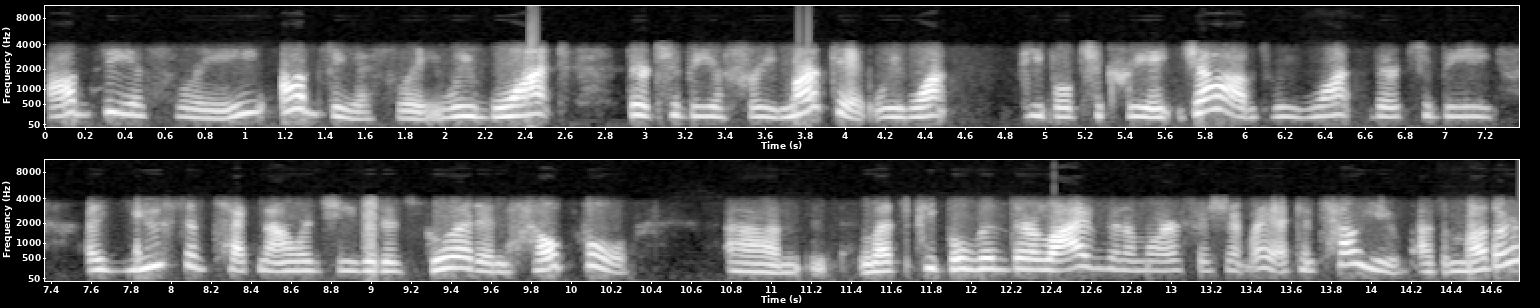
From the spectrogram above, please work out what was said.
Obviously, obviously, we want there to be a free market. We want people to create jobs. We want there to be a use of technology that is good and helpful, um, lets people live their lives in a more efficient way. I can tell you, as a mother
